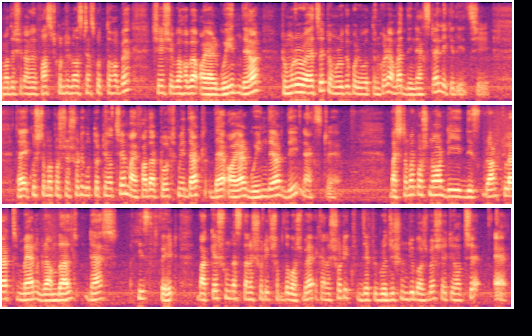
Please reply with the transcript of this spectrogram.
আমাদের সেটাকে ফার্স্ট কন্টিনিউয়াস টেন্স করতে হবে। সেই হিসেবে হবে we are going there tomorrow রয়েছে টুমোরোকে পরিবর্তন করে আমরা দি নেক্সট ডে লিখে দিয়েছি। তাই একুশ নম্বর প্রশ্নের সঠিক উত্তরটি হচ্ছে my father told me that they were going there the next day বাইশ নম্বর প্রশ্ন D disgruntled man grumbled dash his fate বাক্যের শূন্যস্থানে সঠিক শব্দ বসবে। এখানে সঠিক যে প্রিপোজিশনটি বসবে, সেটি হচ্ছে অ্যাট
